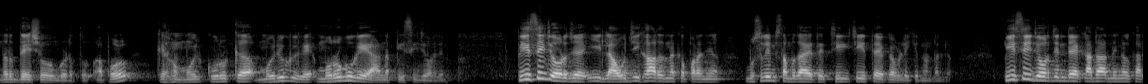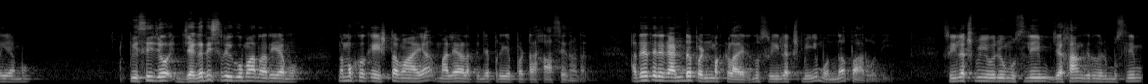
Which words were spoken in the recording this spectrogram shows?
നിർദ്ദേശവും കൊടുത്തു. അപ്പോൾ കുറുക്ക മുരുകുക മുറുകുകയാണ് P C George. P C George ഈ ലവ് ജിഹാദ് എന്നൊക്കെ പറഞ്ഞ് മുസ്ലിം സമുദായത്തെ ചീ- ചീത്തയൊക്കെ വിളിക്കുന്നുണ്ടല്ലോ. പി സി ജോർജിന്റെ കഥ നിങ്ങൾക്കറിയാമോ? പി സി ജോ ജഗതി ശ്രീകുമാറിന് അറിയാമോ? നമുക്കൊക്കെ ഇഷ്ടമായ മലയാളത്തിന്റെ പ്രിയപ്പെട്ട ഹാസ്യ നടൻ. അദ്ദേഹത്തിന് രണ്ട് പെൺമക്കളായിരുന്നു ശ്രീലക്ഷ്മിയും ഒന്ന് പാർവതിയും. ശ്രീലക്ഷ്മി ഒരു മുസ്ലിം ജഹാംഗീർ എന്നൊരു മുസ്ലിം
